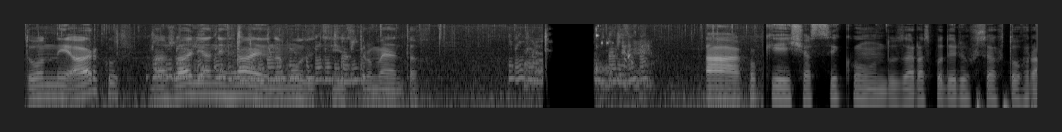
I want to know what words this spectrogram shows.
Тонний аркуш? На жаль, я не граю на музиці інструментах. Так, окей, щас секунду. Зараз подивлюся, хто грає.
